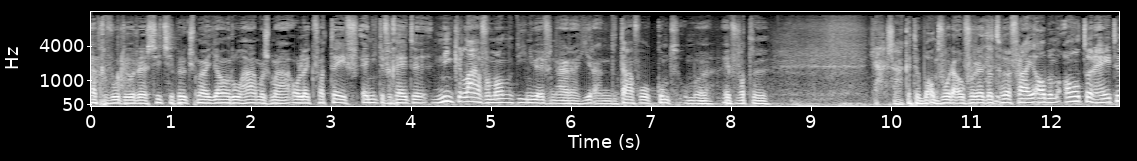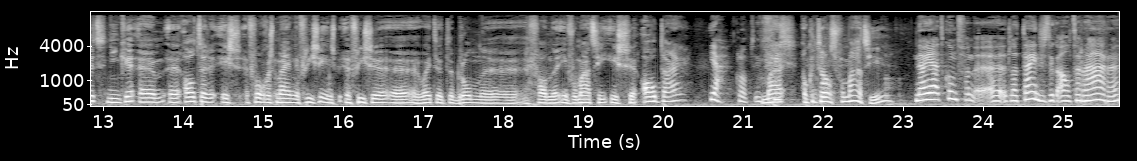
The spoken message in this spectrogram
uitgevoerd door uh, Sietse Bruksma, Jan Roel Hamersma, Oleg Vateef... en niet te vergeten Nienke Laverman, die nu even naar, uh, hier aan de tafel komt... om uh, even wat ja, zaken te beantwoorden over dat fraaie album Alter heet het, Nienke. Uh, Alter is volgens mij een Friese, Friese hoe heet het, de bron van informatie is altaar. Ja, klopt. In maar ook een transformatie, hè? Nou ja, het komt van het Latijn is natuurlijk alterare.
